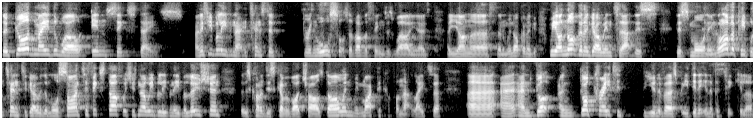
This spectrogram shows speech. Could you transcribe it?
That God made the world in six days. And if you believe in that, it tends to bring all sorts of other things as well, you know, a young earth, and we're not going to we are not going to go into that this this morning. Well, other people tend to go with the more scientific stuff, which is no, we believe in evolution that was kind of discovered by Charles Darwin. We might pick up on that later. Uh, and, and God and God created the universe, but He did it in a particular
